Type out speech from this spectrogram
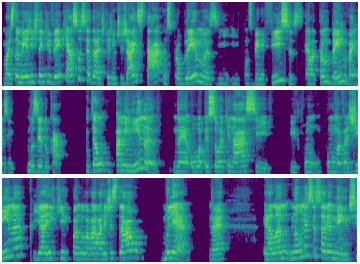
Mas também a gente tem que ver que a sociedade que a gente já está, com os problemas e, e com os benefícios, ela também vai nos, nos educar. Então, a menina, né, ou a pessoa que nasce e com, com uma vagina, e aí que quando ela vai lá registrar, mulher, né? Ela não necessariamente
